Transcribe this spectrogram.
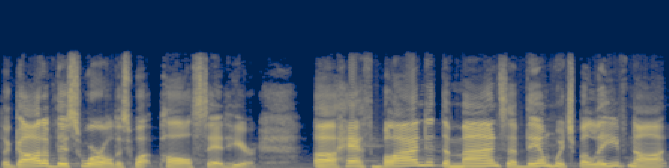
the God of this world is what Paul said here, uh, hath blinded the minds of them which believe not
